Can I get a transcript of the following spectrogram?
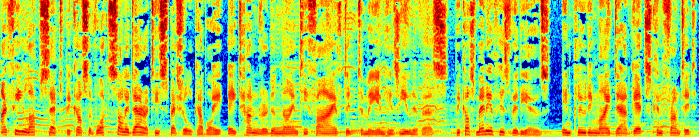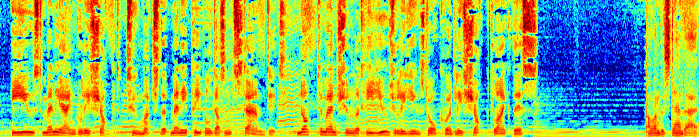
I feel upset because of what Solidarity Special Cowboy 895 did to me in his universe, because many of his videos, including My Dad Gets Confronted, he used many angrily shocked too much that many people doesn't stand it, not to mention that he usually used awkwardly shocked like this. I understand that.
